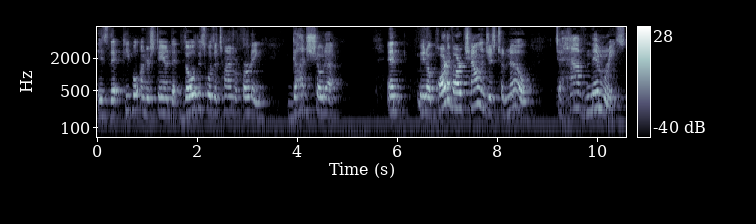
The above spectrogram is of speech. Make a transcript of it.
Is that people understand that though this was a time of hurting, God showed up. And, you know, part of our challenge is to know, to have memories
